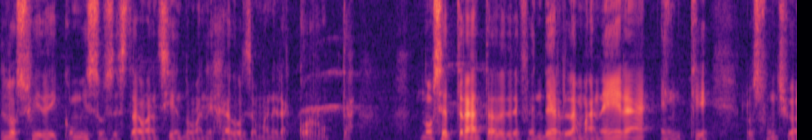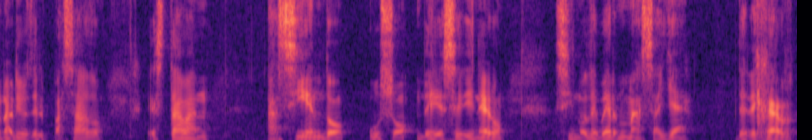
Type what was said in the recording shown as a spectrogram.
los fideicomisos estaban siendo manejados de manera corrupta. No se trata de defender la manera en que los funcionarios del pasado estaban haciendo uso de ese dinero, sino de ver más allá, de dejar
